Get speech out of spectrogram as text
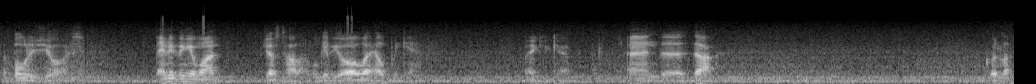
the boat is yours. Anything you want, just holler. We'll give you all the help we can. Thank you, Captain. And, uh, Doc, good luck.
